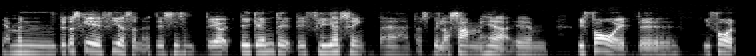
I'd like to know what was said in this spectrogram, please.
Jamen, det der sker i 80'erne, det er, ligesom, det er, det er igen det, det er flere ting, der, der spiller sammen her. Øhm, vi får et, øh, vi får et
